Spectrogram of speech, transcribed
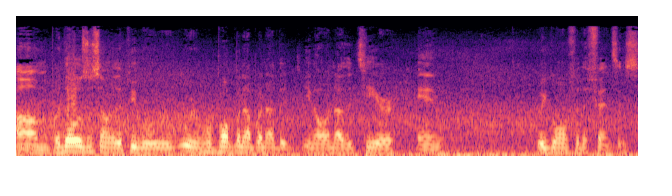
Um, but those are some of the people we, we're bumping up another, you know, another tier, and we're going for the fences.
